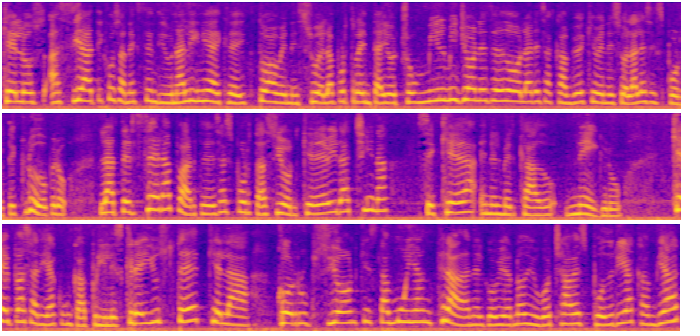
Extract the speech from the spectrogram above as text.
que los asiáticos han extendido una línea de crédito a Venezuela por 38 mil millones de dólares a cambio de que Venezuela les exporte crudo, pero la tercera parte de esa exportación que debe ir a China se queda en el mercado negro. ¿Qué pasaría con Capriles? ¿Cree usted que la corrupción que está muy anclada en el gobierno de Hugo Chávez podría cambiar?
